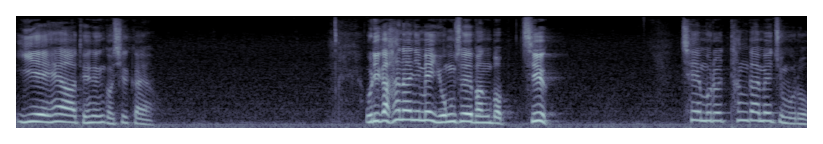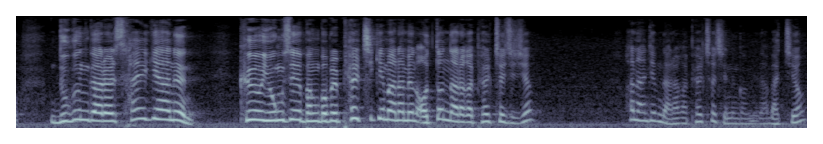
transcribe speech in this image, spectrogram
이해해야 되는 것일까요? 우리가 하나님의 용서의 방법, 즉 채무를 탕감해 주므로 누군가를 살게 하는 그 용서의 방법을 펼치기만 하면 어떤 나라가 펼쳐지죠? 하나님 나라가 펼쳐지는 겁니다. 맞죠?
